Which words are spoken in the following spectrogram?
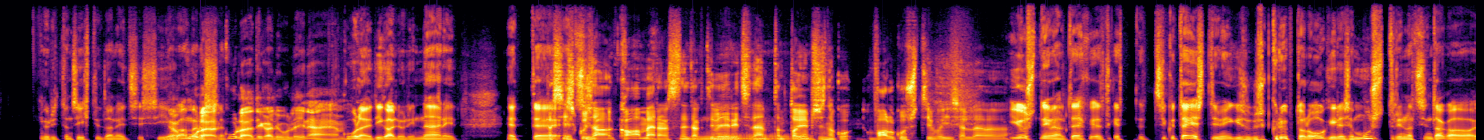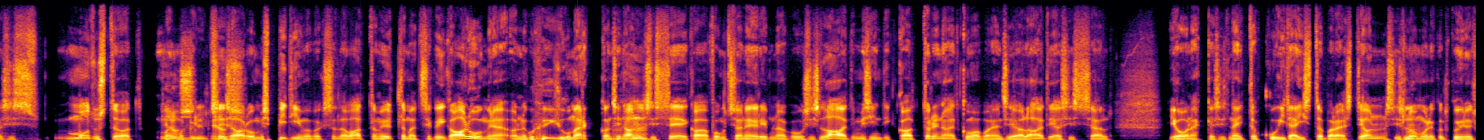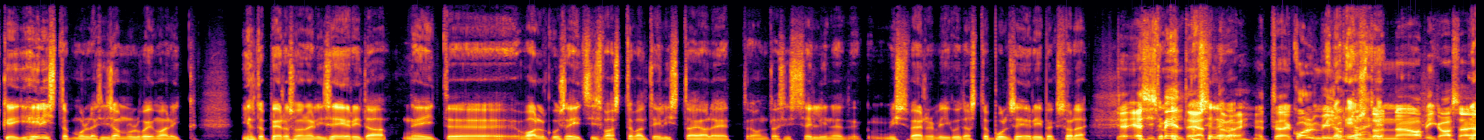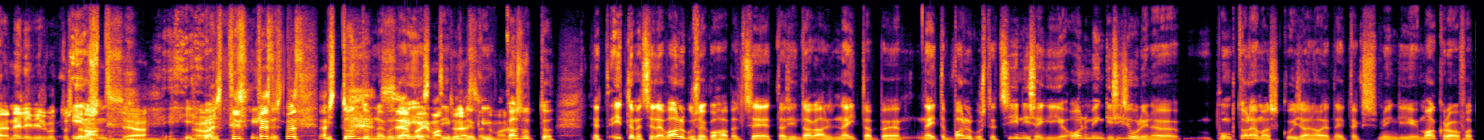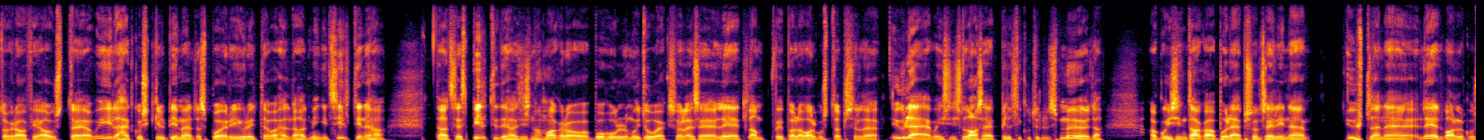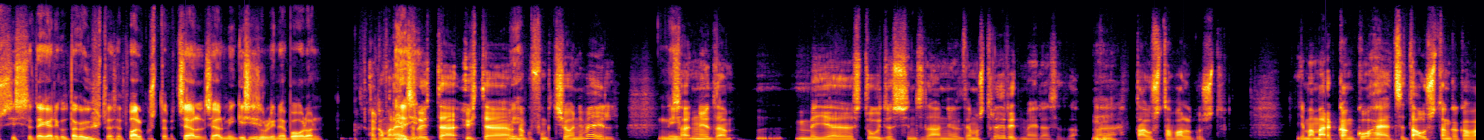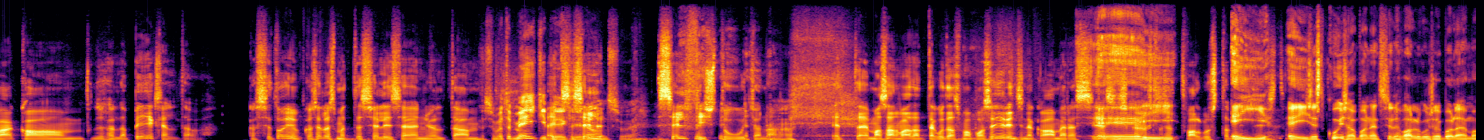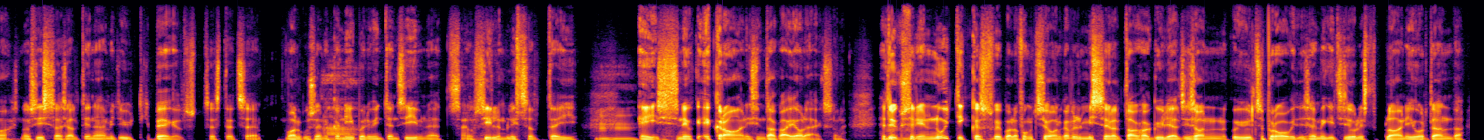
üritan sihtida neid siis siia no kaamerasse. kuulajad igal juhul ei näe jah. kuulajad igal juhul ei näe neid, et. kas siis, kui sa kaameras neid aktiveerid, see tähendab, ta toimib siis nagu valgusti või selle. just nimelt ehk et, et, et sihuke täiesti mingisuguse krüptoloogilise mustri nad siin taga siis moodustavad. ma, küll üldse ilus. ei saa aru, mis pidi ma peaks seda vaatama ja ütlema, et see kõige alumine on nagu hüüumärk on siin mm -hmm. Mhm. all, siis see ka funktsioneerib nagu siis laadimisindikaatorina, et kui ma panen siia laadija, siis seal jooneke siis näitab, kui täis ta parajasti on, siis Mhm. loomulikult, kui nüüd keegi helistab mulle, siis on mul võimalik nii-öelda personaliseerida neid äh, valguseid siis vastavalt helistajale, et on ta siis selline, mis värvi, kuidas ta pulseerib, eks ole. ja, ja siis et- meelde et noh, jätta sellega- või, et äh, kolm vilgutust jah, on abikaasa no, ja neli vilgutust on just. Ants ja. just, just, mis tundub nagu on täiesti muidugi kasutu, et ütleme, et selle valguse koha pealt see, et ta siin taga nüüd näitab, näitab valgust, et siin isegi on mingi sisuline punkt olemas, kui sa oled näiteks mingi makrofotograafia austaja või lähed kuskil pimedas poeriiulite vahel, tahad mingit silti näha. tahad sellest pilti teha, siis noh, makro puhul muidu, eks ole, see LED-lamp võib-olla valgustab selle üle või siis laseb piltlikult öeldes mööda. aga kui siin taga põleb sul selline ühtlane LED-valgus, siis see tegelikult väga ühtlaselt valgustab, et seal, seal mingi sisuline pool on. aga ma Ja näen si- seal ühte, ühte Nii. nagu funktsiooni veel. sa nii-öelda meie stuudios siin seda nii-öelda demonstreerid meile seda mm. -hmm. taustavalgust. ja ma märkan kohe, et see taust on ka, ka väga, kuidas öelda, peegeldav. Kas see toimub ka selles mõttes sellise nii-öelda sa mõtled meigipeeglina sel- Ants või? selfie stuudiona, et äh, ma saan vaadata, kuidas ma poseerin sinna kaamerasse ja siis ka Ei, ühtlaselt valgustab. ei, ei, sest kui sa paned selle valguse põlema, no siis sa sealt ei näe mitte ühtegi peegeldust, sest et see valgus on ikka nii palju intensiivne, et noh, silm lihtsalt ei, mm. -hmm. ei, siis nihuke ekraani siin taga ei ole, eks ole. et üks Mhm. selline nutikas võib-olla funktsioon ka veel, mis sellel tagaküljel siis on, kui üldse proovida seal mingit sisulist plaani juurde anda.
